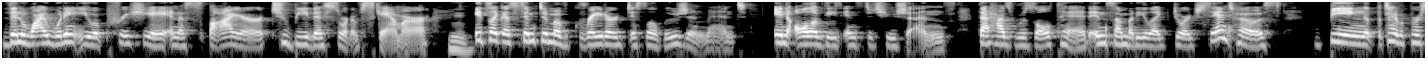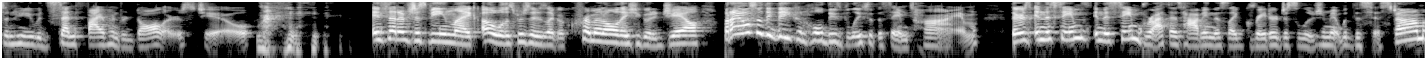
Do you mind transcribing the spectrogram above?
then why wouldn't you appreciate and aspire to be this sort of scammer? Hmm. It's like a symptom of greater disillusionment in all of these institutions that has resulted in somebody like George Santos being the type of person who you would send $500 to instead of just being like, oh, well, this person is like a criminal, they should go to jail. But I also think that you can hold these beliefs at the same time. There's in the same in the same breath as having this like greater disillusionment with the system.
